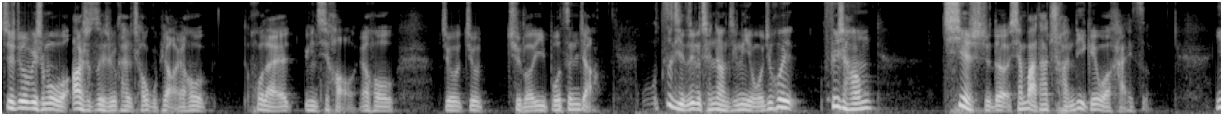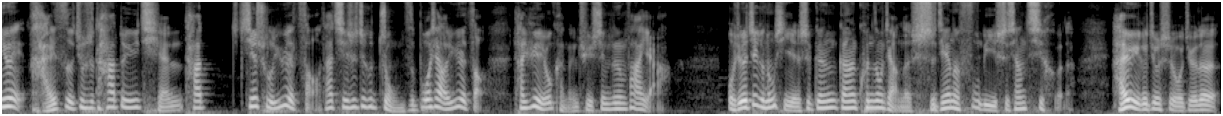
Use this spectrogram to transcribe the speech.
这就为什么我二十岁的时候开始炒股票，然后后来运气好，然后就就取得一波增长。我自己的这个成长经历，我就会非常切实的想把它传递给我孩子，因为孩子就是他对于钱他。接触的越早，他其实这个种子播下的越早，他越有可能去生根发芽。我觉得这个东西也是跟刚刚坤总讲的时间的复利是相契合的。还有一个就是，我觉得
